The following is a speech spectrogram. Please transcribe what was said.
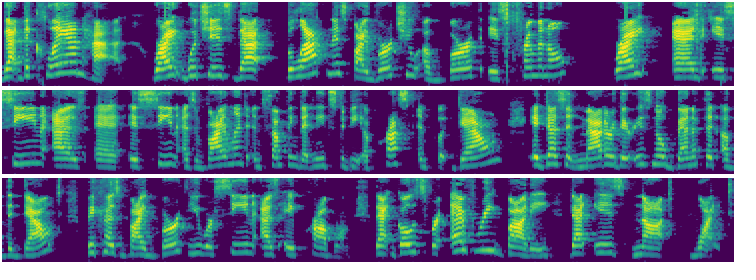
that the Klan had right? Which is that blackness by virtue of birth is criminal, right? And is seen as a, is seen as violent and something that needs to be oppressed and put down. It doesn't matter. There is no benefit of the doubt because by birth you were seen as a problem. That goes for everybody that is not white.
